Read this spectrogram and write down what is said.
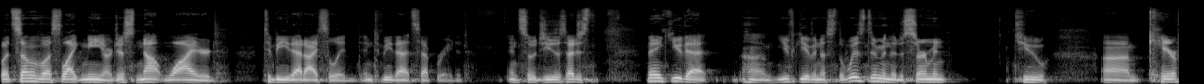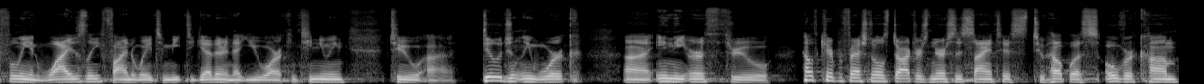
but some of us, like me, are just not wired to be that isolated and to be that separated. And so, Jesus, I just thank you that um, you've given us the wisdom and the discernment to um, carefully and wisely find a way to meet together, and that you are continuing to uh, diligently work uh, in the earth through healthcare professionals, doctors, nurses, scientists to help us overcome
